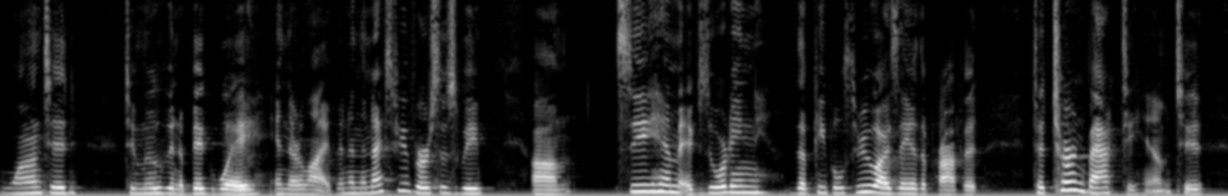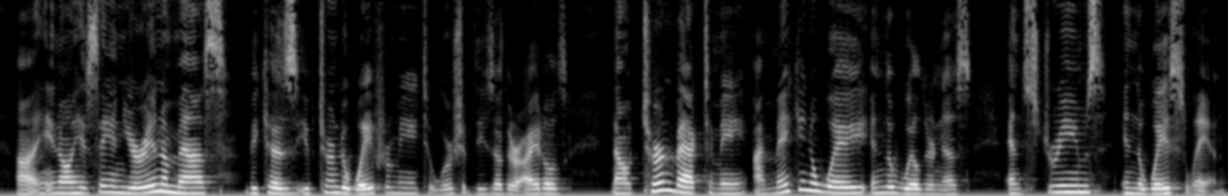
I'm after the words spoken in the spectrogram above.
wanted to move in a big way in their life. And in the next few verses, we um, see him exhorting the people through Isaiah the prophet to turn back to him. To, uh, you know, he's saying, You're in a mess because you've turned away from me to worship these other idols. Now turn back to me. I'm making a way in the wilderness and streams in the wasteland.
